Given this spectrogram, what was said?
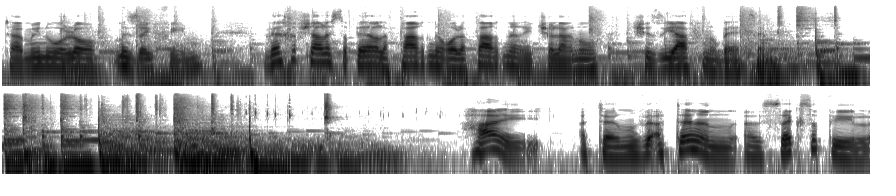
תאמינו או לא, מזייפים? ואיך אפשר לספר לפרטנר או לפרטנרית שלנו שזייפנו בעצם? היי, אתם ואתן על סקס אפיל,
